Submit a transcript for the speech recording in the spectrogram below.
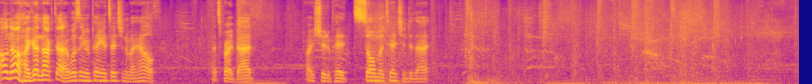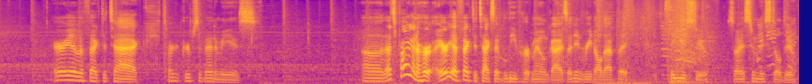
Oh no, I got knocked out. I wasn't even paying attention to my health. That's probably bad. Probably should have paid some attention to that. Area of effect attack. Target groups of enemies. Uh, that's probably going to hurt. Area effect attacks, I believe, hurt my own guys. I didn't read all that, but they used to. So I assume they still do.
